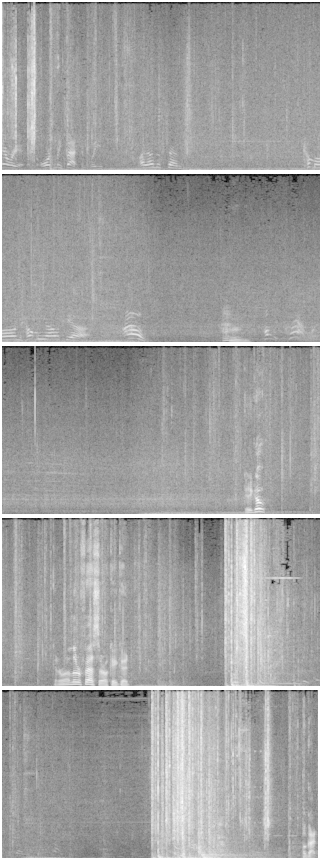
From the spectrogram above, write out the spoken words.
Area in orderly fashion, please. I understand. Come on, help me out here. Oh! Hmm. Holy crap! Gotta go. Gotta run a little faster. Okay, good. Oh god.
